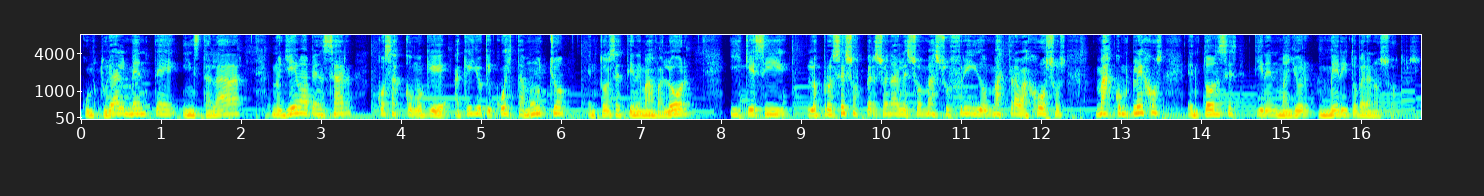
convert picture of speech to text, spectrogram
culturalmente instalada nos lleva a pensar cosas como que aquello que cuesta mucho entonces tiene más valor y que si los procesos personales son más sufridos, más trabajosos, más complejos, entonces tienen mayor mérito para nosotros.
